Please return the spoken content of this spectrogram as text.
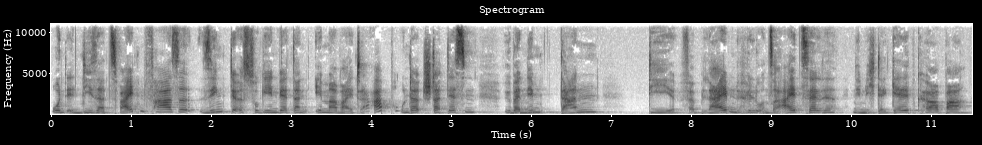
Und in dieser zweiten Phase sinkt der Östrogenwert dann immer weiter ab und stattdessen übernimmt dann die verbleibende Hülle unserer Eizelle, nämlich der Gelbkörper,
